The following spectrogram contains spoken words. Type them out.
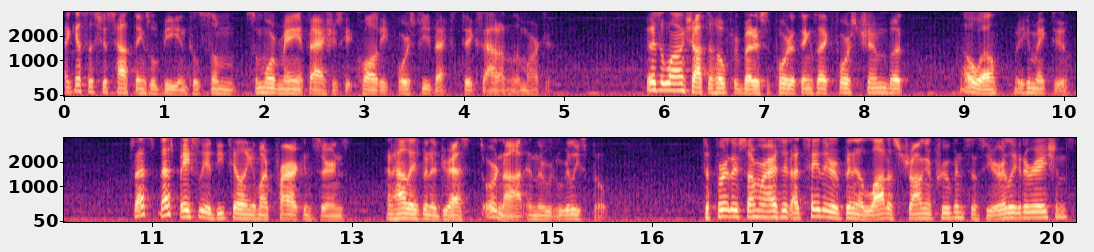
I guess that's just how things will be until some, some more manufacturers get quality force feedback sticks out onto the market. There's a long shot to hope for better support of things like force trim, but oh well, we can make do. So that's, that's basically a detailing of my prior concerns and how they've been addressed or not in the release build. To further summarize it, I'd say there have been a lot of strong improvements since the early iterations,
